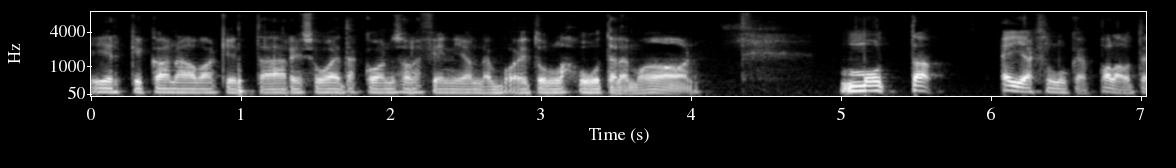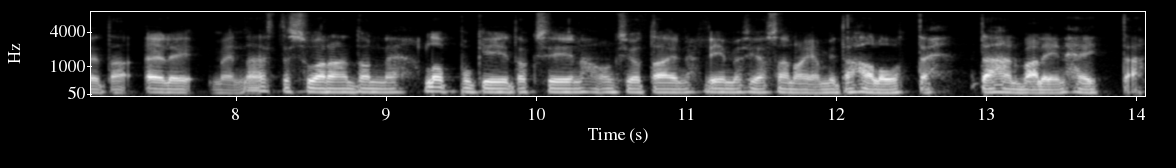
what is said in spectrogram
Irkki-kanavakin, tämä Risueta Konsolifin, jonne voi tulla huutelemaan. Mutta ei jaksa lukea palautteita, eli mennään sitten suoraan tonne loppukiitoksiin. Onko jotain viimeisiä sanoja, mitä haluatte tähän väliin heittää?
